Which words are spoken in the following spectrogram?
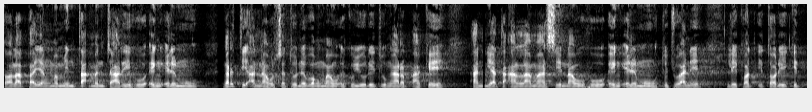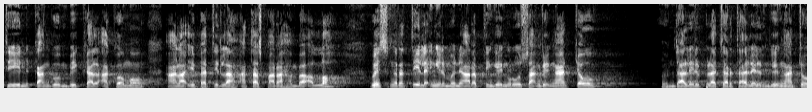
tolapa yang meminta mencari hu ing ilmu. Ngerti anahu setune wong mau iku yuridu ngarepake an yata'allama sinauhu ing ilmu. Tujuane likot itori kitin kanggo begal agama ala ibadillah atas para hamba Allah wis ngerti lek ilmune arep tinggi ngrusak nggih ngaco. Dalil belajar dalil nggih ngaco.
